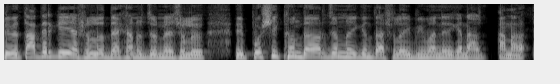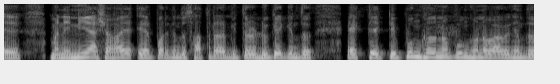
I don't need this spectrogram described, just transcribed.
দেবে। তাদেরকেই আসলে দেখানোর জন্য আসলে এই প্রশিক্ষণ দেওয়ার জন্যই কিন্তু আসলে এই বিমানের এখানে আনা মানে নিয়ে আসা হয়। এরপর কিন্তু ছাত্ররা ভিতরে ঢুকে কিন্তু একটি একটি পুঙ্খানুপুঙ্খানু ভাবে কিন্তু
